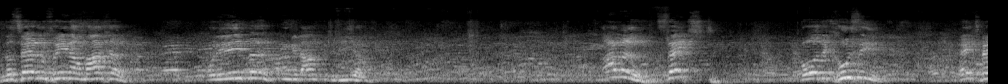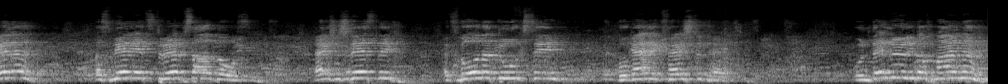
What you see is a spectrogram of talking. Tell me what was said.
Und das werden wir für ihn auch machen. Und ich immer in Gedanken dabei haben. Aber zuletzt, wo der Cousin hat dass wir jetzt Trübsal bloßen. Er war schließlich eine Frohnatur, die gerne gefestet hat. Und dann würde ich doch meinen,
